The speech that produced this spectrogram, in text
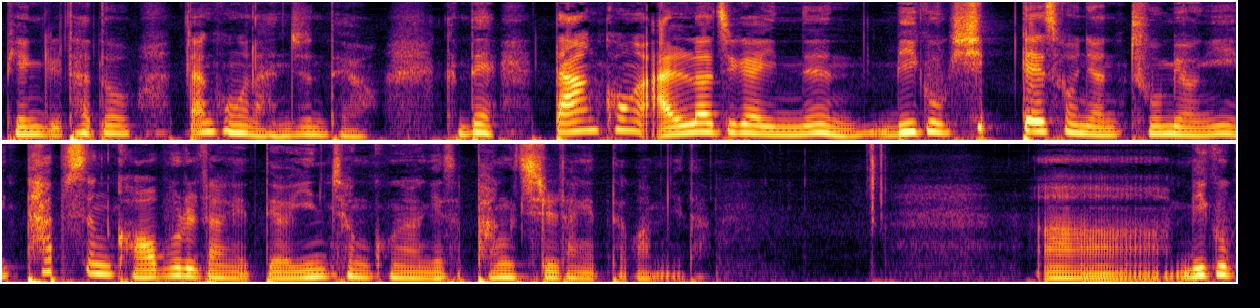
비행기를 타도 땅콩은 안 준대요. 근데 땅콩 알러지가 있는 미국 10대 소년 두 명이 탑승 거부를 당했대요. 인천공항에서 방치를 당했다고 합니다. 아, 미국,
